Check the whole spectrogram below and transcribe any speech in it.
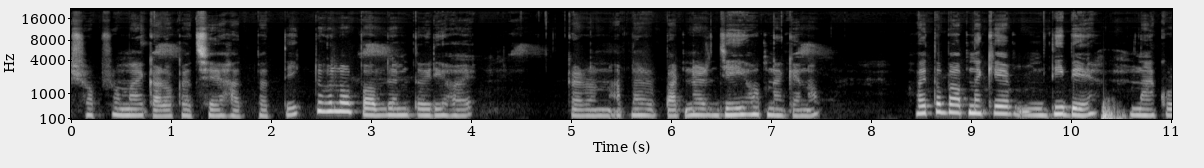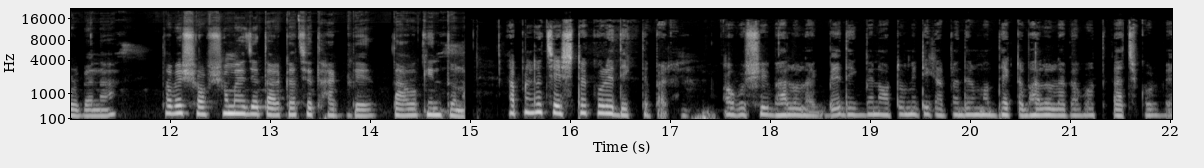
সব সময় কারও কাছে হাত পাততে একটু হলেও প্রবলেম তৈরি হয়। কারণ আপনার পার্টনার যেই হোক না কেন হয়তো বা আপনাকে দিবে, না করবে না। তবে সব সময় যে তার কাছে থাকবে, তাও কিন্তু না। আপনারা চেষ্টা করে দেখতে পারেন। অবশ্যই ভালো লাগবে। দেখবেন অটোমেটিক আপনাদের মধ্যে একটা ভালো লাগা বোধ কাজ করবে।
